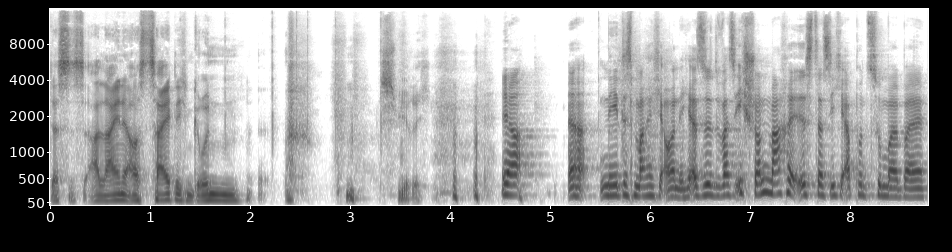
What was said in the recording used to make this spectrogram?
Das ist alleine aus zeitlichen Gründen äh, schwierig. Ja, ja, nee, das mache ich auch nicht. Also was ich schon mache, ist, dass ich ab und zu mal bei,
